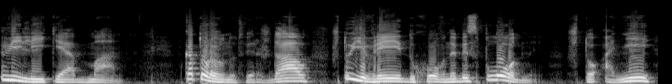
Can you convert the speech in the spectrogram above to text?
«Великий обман», в которой он утверждал, что евреи духовно бесплодны, что они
